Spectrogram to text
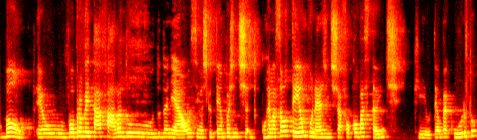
bom, eu vou aproveitar a fala do, do Daniel. Assim, acho que o tempo a gente, com relação ao tempo, né, a gente já focou bastante, que o tempo é curto.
